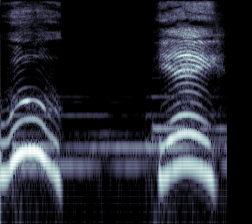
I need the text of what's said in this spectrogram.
Woo! Yay!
